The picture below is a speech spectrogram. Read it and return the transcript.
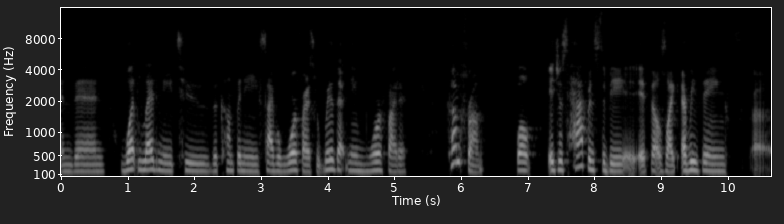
and then what led me to the company Cyber Warfighters. Where did that name Warfighter come from? Well, it just happens to be. It feels like everything uh,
